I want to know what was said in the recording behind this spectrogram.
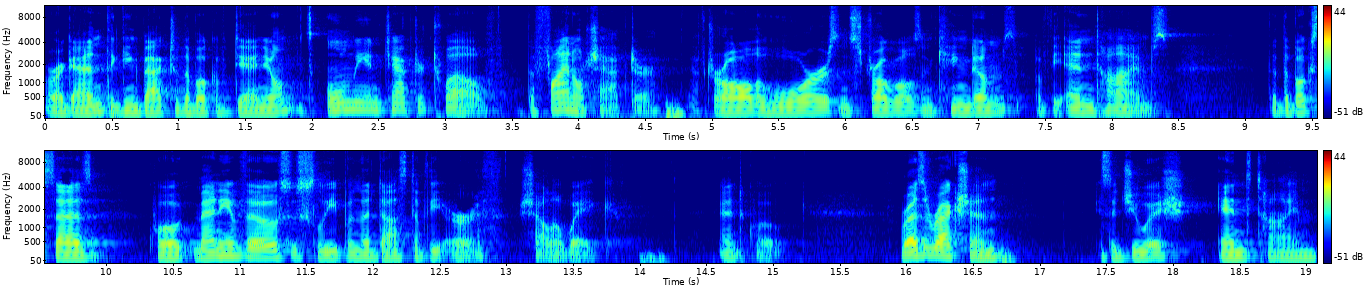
Or again, thinking back to the book of Daniel, it's only in chapter 12, the final chapter, after all the wars and struggles and kingdoms of the end times, that the book says, quote, Many of those who sleep in the dust of the earth shall awake. End quote. Resurrection is a Jewish end time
